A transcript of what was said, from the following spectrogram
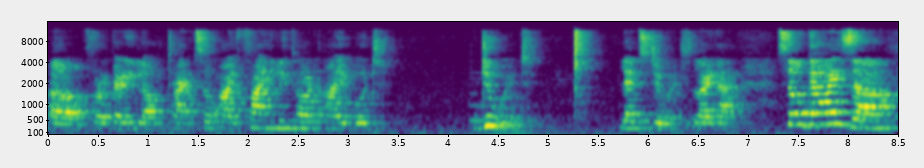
uh, for a very long time. So I finally thought I would do it. Let's do it like that. So guys, uh,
